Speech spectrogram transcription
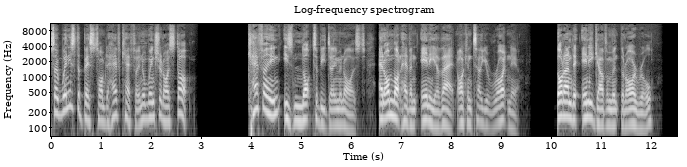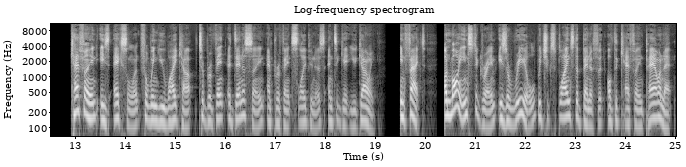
So, when is the best time to have caffeine and when should I stop? Caffeine is not to be demonised, and I'm not having any of that. I can tell you right now. Not under any government that I rule. Caffeine is excellent for when you wake up to prevent adenosine and prevent sleepiness and to get you going. In fact, on my Instagram is a reel which explains the benefit of the caffeine power nap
